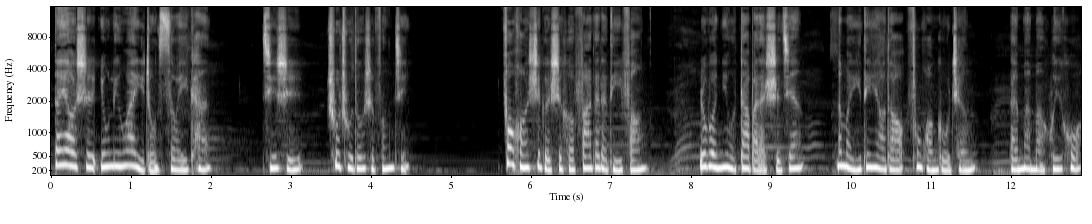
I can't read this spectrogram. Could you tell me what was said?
但要是用另外一种思维看，其实处处都是风景。凤凰是个适合发呆的地方，如果你有大把的时间，那么一定要到凤凰古城来慢慢挥霍。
